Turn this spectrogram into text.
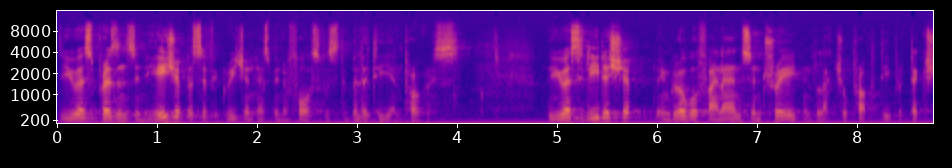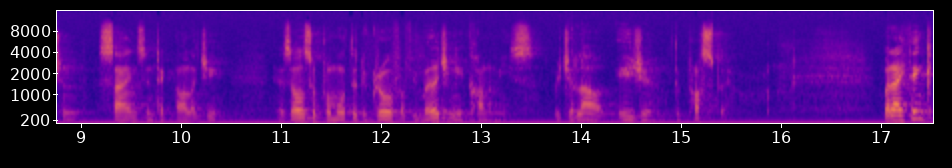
the U.S. presence in the Asia Pacific region has been a force for stability and progress. The U.S. leadership in global finance and trade, intellectual property protection, science and technology has also promoted the growth of emerging economies, which allowed Asia to prosper. But I think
